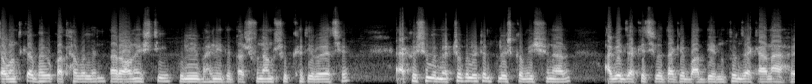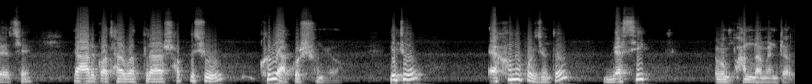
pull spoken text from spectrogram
চমৎকারভাবে কথা বলেন, তার অনেস্টি পুলিশ বাহিনীতে তার সুনাম সুখ্যাতি রয়েছে। একই সঙ্গে মেট্রোপলিটন পুলিশ কমিশনার আগে যাকে ছিল তাকে বাদ দিয়ে নতুন যাকে আনা হয়েছে, তার কথাবার্তা সবকিছু খুবই আকর্ষণীয়। কিন্তু এখনও পর্যন্ত বেসিক এবং ফান্ডামেন্টাল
